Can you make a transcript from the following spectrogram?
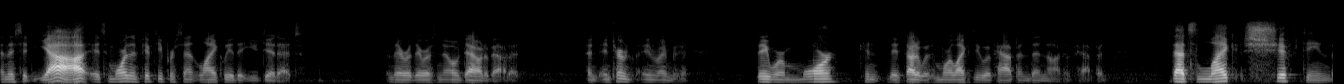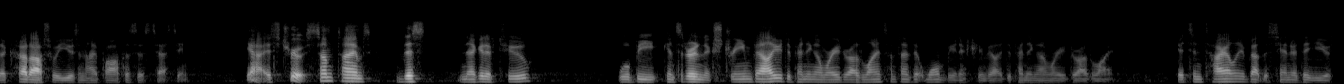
And they said, yeah, it's more than 50% likely that you did it. And there, there was no doubt about it. And in terms, in, they were more, they thought it was more likely to have happened than not have happened. That's like shifting the cutoffs we use in hypothesis testing. Yeah, it's true. Sometimes this negative 2 will be considered an extreme value depending on where you draw the line. Sometimes it won't be an extreme value depending on where you draw the line. It's entirely about the standard that you use.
